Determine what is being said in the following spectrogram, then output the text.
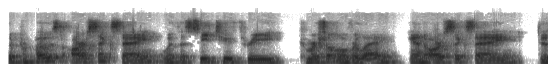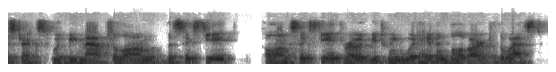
The proposed R6A with a C23 commercial overlay and R6A districts would be mapped along the 68th along 68th Road between Woodhaven Boulevard to the west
